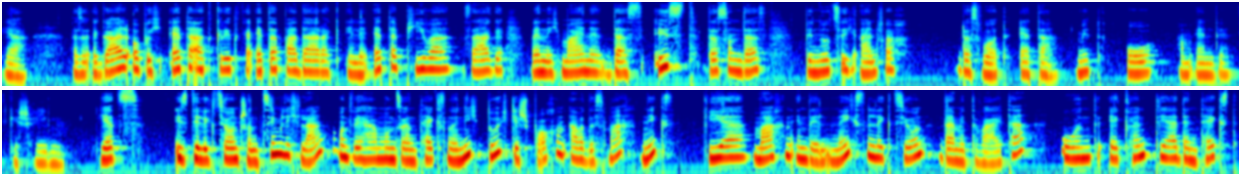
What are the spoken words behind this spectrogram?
Ja. Also egal, ob ich eta atkritka, eta padarak oder eta piva sage, wenn ich meine, das ist das und das, benutze ich einfach das Wort eta mit O am Ende geschrieben. Jetzt ist die Lektion schon ziemlich lang und wir haben unseren Text noch nicht durchgesprochen, aber das macht nichts. Wir machen in der nächsten Lektion damit weiter und ihr könnt ja den Text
